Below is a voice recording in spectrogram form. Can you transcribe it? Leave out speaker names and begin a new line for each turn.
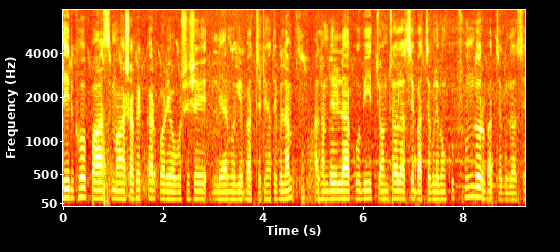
দীর্ঘ পাঁচ মাস অপেক্ষার পরে অবশেষে লেয়ার মুরগির বাচ্চাটি হাতে পেলাম। আলহামদুলিল্লাহ, খুবই চঞ্চল আছে বাচ্চাগুলো এবং খুব সুন্দর বাচ্চাগুলো আছে।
